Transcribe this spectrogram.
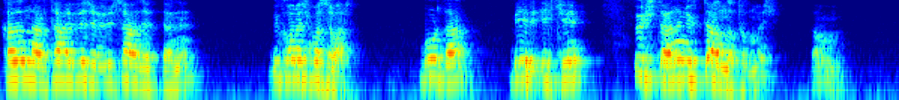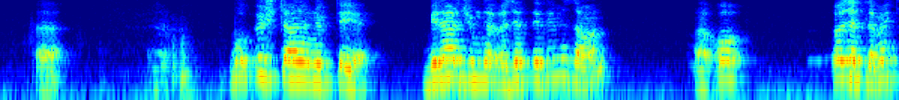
Kadınlar taifesiyle Hüsnü Hazretleri'nin bir konuşması var. Burada bir, iki, üç tane nükte anlatılmış. Tamam mı? Ee, bu üç tane nükteyi birer cümle özetlediğimiz zaman e, o özetlemek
